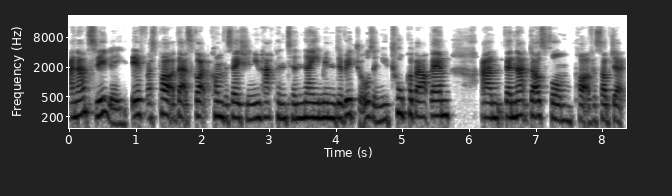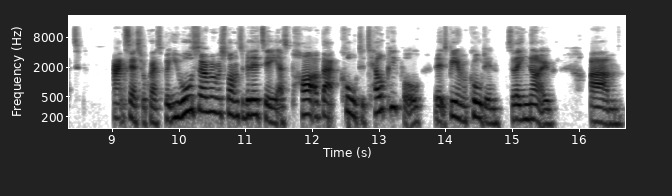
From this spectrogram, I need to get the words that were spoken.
And absolutely, if as part of that Skype conversation you happen to name individuals and you talk about them, um, then that does form part of a subject access request. But you also have a responsibility as part of that call to tell people that it's being recorded so they know um,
